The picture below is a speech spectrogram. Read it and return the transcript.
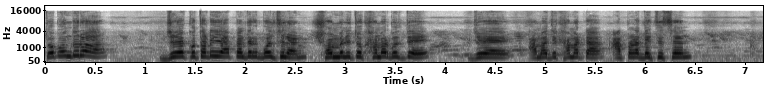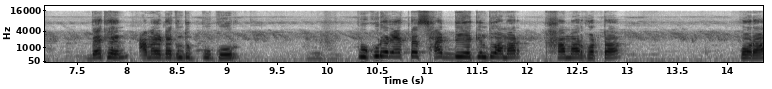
তো বন্ধুরা, যে কথাটি আপনাদের বলছিলাম, সম্মিলিত খামার বলতে যে আমার যে খামারটা, আপনারা দেখতেছেন। দেখেন, আমার এটা কিন্তু পুকুর। পুকুরের একটা সাইড দিয়ে কিন্তু আমার খামার ঘরটা করা।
